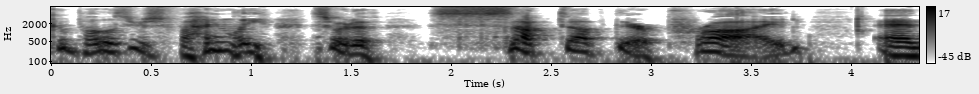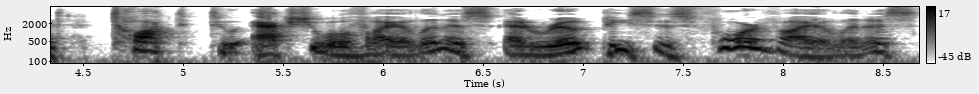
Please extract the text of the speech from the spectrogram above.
composers finally sort of sucked up their pride and talked to actual violinists and wrote pieces for violinists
